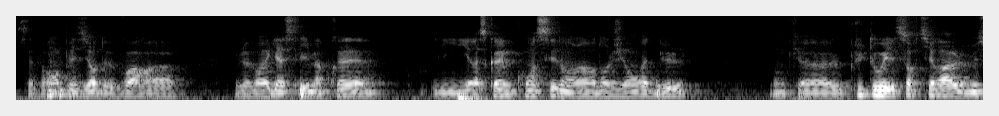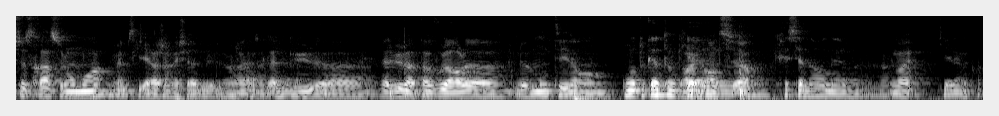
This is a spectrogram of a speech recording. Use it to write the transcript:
Ça fait vraiment mhm. plaisir de voir euh, le vrai Gasly, mais après, il, reste quand même coincé dans, dans le giron Red Bull. Donc le plus tôt il sortira, le mieux ce sera selon moi. Même parce qu'il ira jamais chez Red Bull. Hein, Red, Bull Red Bull va pas vouloir le, le monter dans, Ou en tout cas tant qu'il y a grande sœur. Christian Horner ouais. qui est là. Quoi.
